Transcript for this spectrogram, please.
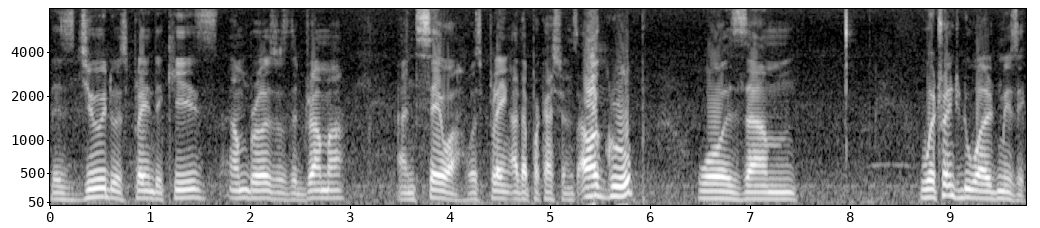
There's Jude was playing the keys. Ambrose was the drummer, and Sewa was playing other percussions. Our group was um, we were trying to do world music,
